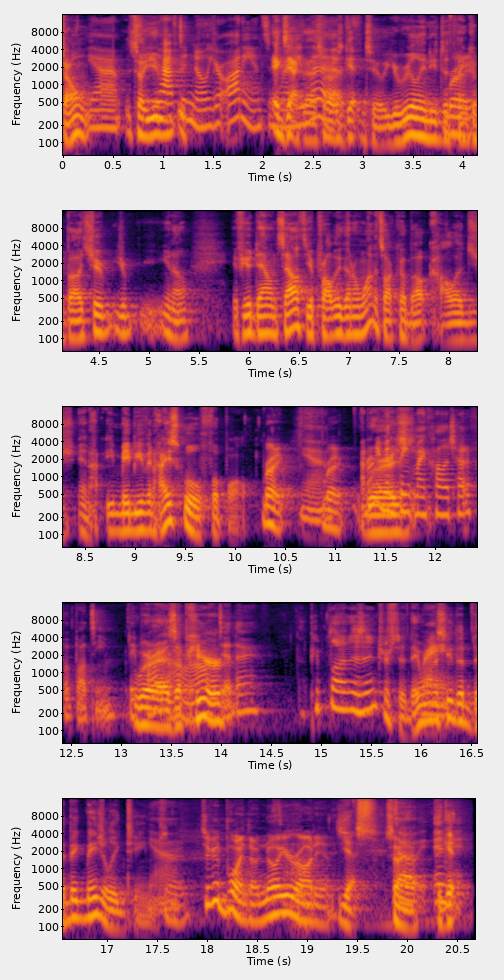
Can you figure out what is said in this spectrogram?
don't. Mm. yeah. So, you, you, have to know your audience. And exactly. Where That's you what I was getting to. You really need to Right. think about your your you know. If you're down south, you're probably going to want to talk about college and maybe even high school football. Right. Yeah. Right. I don't even think my college had a football team. They Whereas up know, here- did they? People aren't as interested. They want Right. to see the, the big major league teams. Yeah. Right. It's a good point, though. Know your audience. Yes. So, So, and get- it-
